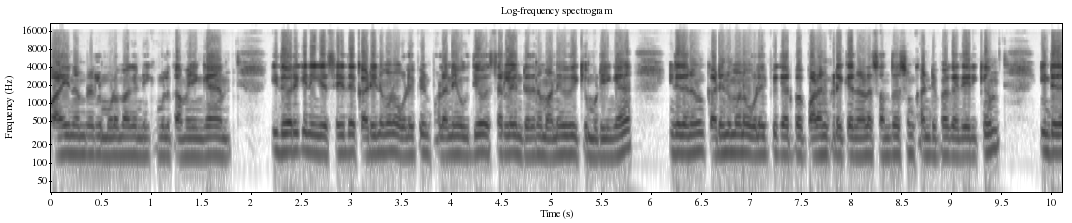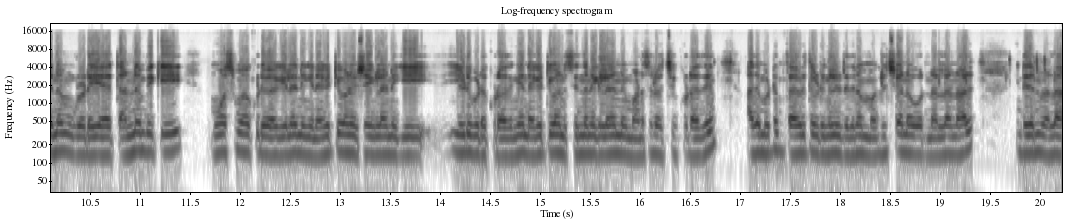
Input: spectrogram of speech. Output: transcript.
பழைய நண்பர்கள் மூலமாக இன்னைக்கு உங்களுக்கு அமையுங்க. இதுவரைக்கும் நீங்கள் செய்த கடினமான உழைப்பின் பலனை உத்தியோகஸ்தர்கள் இன்று தினம் அனுபவிக்க முடியுங்க. இன்று தினம் கடினமான உழைப்புக்கேற்ப பலன் கிடைக்கிறதுனால சந்தோஷம் கண்டிப்பாக அதிகரிக்கும். இன்று தினம் உங்களுடைய தன்னம்பிக்கை மோசமாகக்கூடிய வகையில் நீங்கள் நெகட்டிவான விஷயங்களை இன்னைக்கு ஈடுபடக்கூடாதுங்க. நெகட்டிவான சிந்தனைகளை நீங்கள் மனசில் வச்சுக்கூடாது அதை மட்டும் தவிர்த்து விடுங்கள். இன்று தினம் மகிழ்ச்சியான ஒரு நல்ல நாள். இன்று தினம் நல்லா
